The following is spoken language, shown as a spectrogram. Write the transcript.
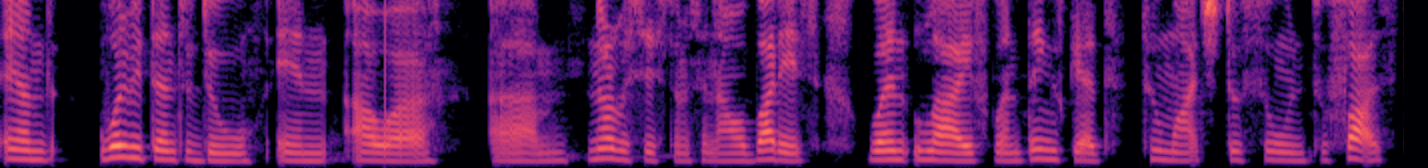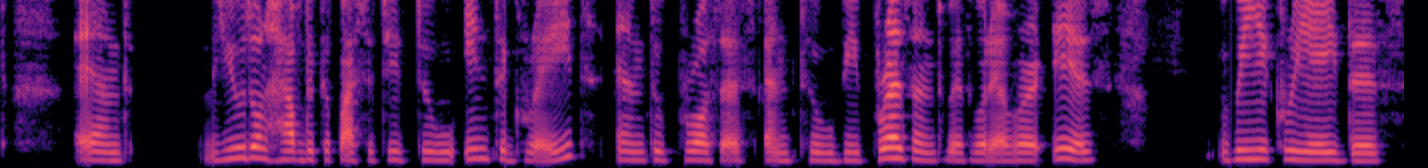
And what we tend to do in our um, nervous systems in our bodies when life, when things get too much, too soon, too fast, and you don't have the capacity to integrate and to process and to be present with whatever is, we create this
